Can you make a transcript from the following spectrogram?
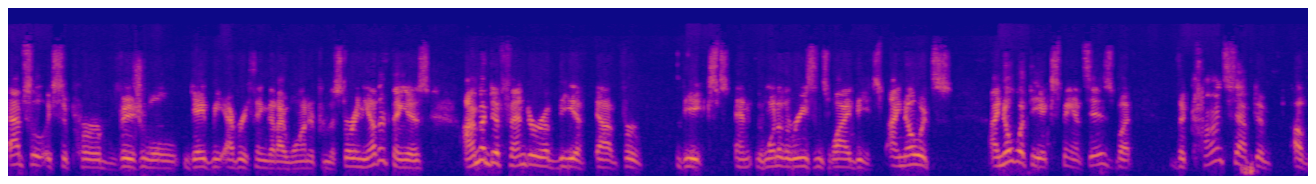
absolutely superb visual. Gave me everything that I wanted from the story. And the other thing is, I'm a defender of the uh, for the and one of the reasons why the I know it's I know what the expanse is, but the concept of of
